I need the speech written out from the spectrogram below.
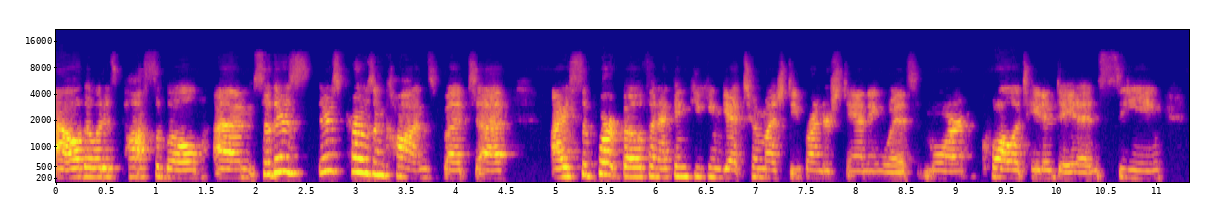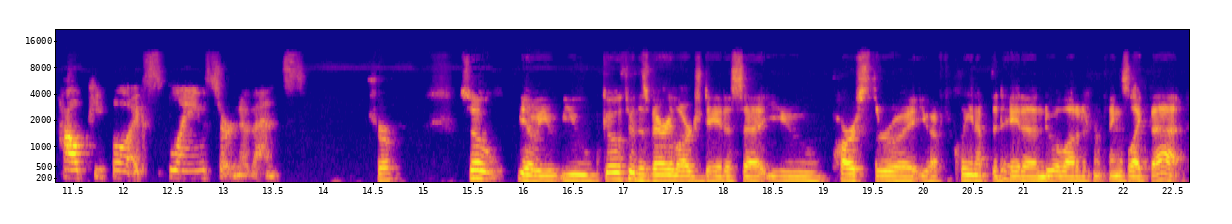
uh, although it is possible. Um, so there's there's pros and cons, but uh, I support both, and I think you can get to a much deeper understanding with more qualitative data and seeing how people explain certain events. Sure. So, you know, you, you go through this very large data set, you parse through it, you have to clean up the data and do a lot of different things like that.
